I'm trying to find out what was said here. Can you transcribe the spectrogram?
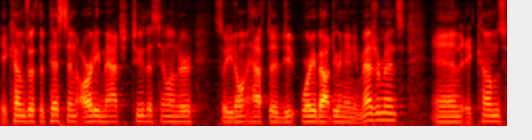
It comes with the piston already matched to the cylinder so you don't have to do, worry about doing any measurements. And it comes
